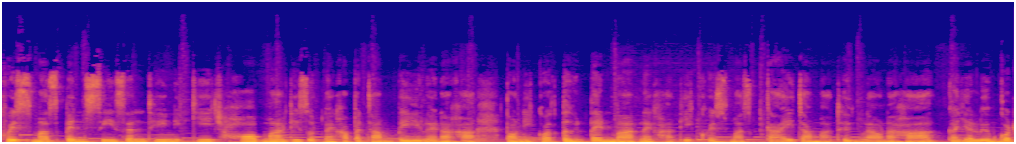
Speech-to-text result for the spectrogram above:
คริสต์มาสเป็นซีซันที่นิกกี้ชอบมากที่สุดเลยค่ะ ประจำปีเลยนะคะ ตอนนี้ก็ตื่นเต้นมากเลยค่ะ ที่คริสต์มาสใกล้จะมาถึงแล้วนะคะ ก็อย่าลืมกด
